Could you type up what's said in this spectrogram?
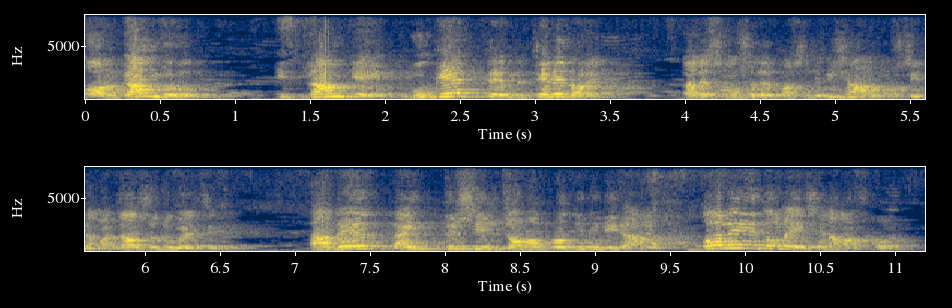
অর্গানগুলো ইসলামকে বুকে টেনে- ধরে। তাদের সংসদের পাশে যে বিশাল মসজিদ, আমার যাওয়ার সুযোগ হয়েছে। তাদের দায়িত্বশীল জনপ্রতিনিধিরা দলে দলে এসে নামাজ পড়ে।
